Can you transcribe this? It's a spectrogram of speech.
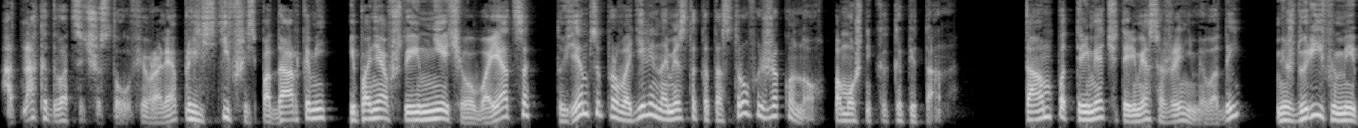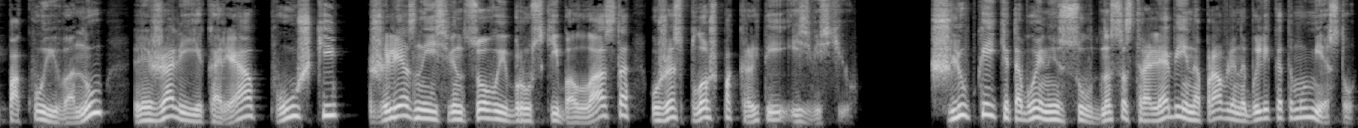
Однако 26 февраля, прельстившись подарками и поняв, что им нечего бояться, туземцы проводили на место катастрофы Жаконо, помощника капитана. Там, под тремя-четырьмя сажениями воды, между рифами Паку и Вану, лежали якоря, пушки, железные и свинцовые бруски балласта, уже сплошь покрытые известью. Шлюпка и китобойное судно с астролябией направлены были к этому месту,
